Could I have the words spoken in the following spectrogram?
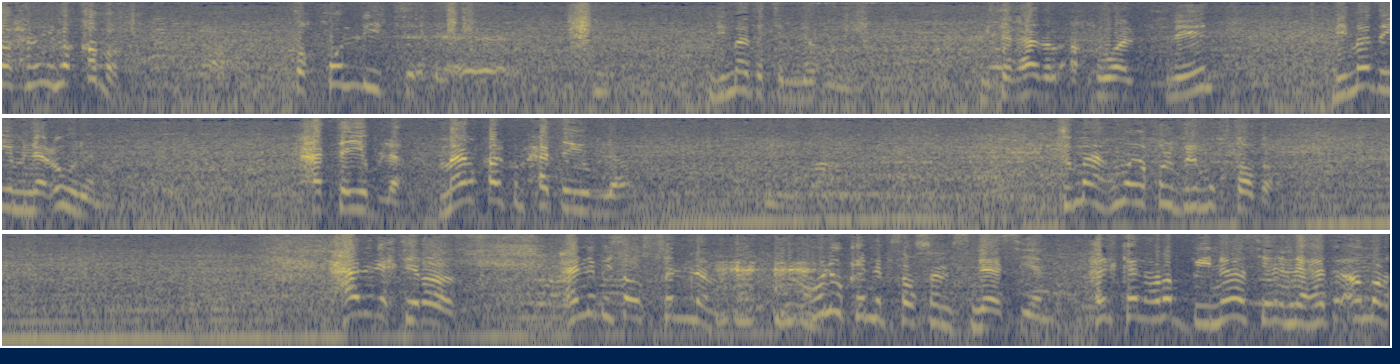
صح إلى قبر. فقل لي ت... لماذا تمنعني مثل هذا الأقوال الاثنين لماذا يمنعوننا؟ حتى يبلى ما نقول لكم حتى يبلى ثم هو يقول بالمقتضى. الاحتراز. النبي صلى الله عليه وسلم. ولو كان النبي صلى الله عليه وسلم ناسيا. هل كان ربي ناسيا أن هذا الأمر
